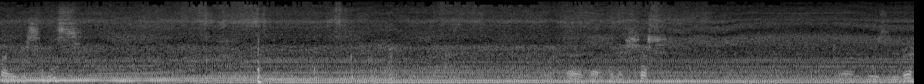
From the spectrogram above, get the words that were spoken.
satabilirsiniz. Evet arkadaşlar. Gördüğünüz gibi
